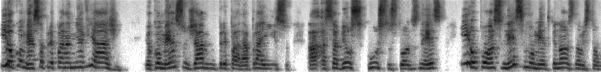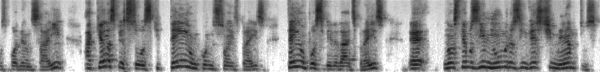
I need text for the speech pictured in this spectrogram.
e eu começo a preparar minha viagem. Eu começo já a me preparar para isso, a, a saber os custos todos nesse, e eu posso, nesse momento que nós não estamos podendo sair, aquelas pessoas que tenham condições para isso, tenham possibilidades para isso, é, nós temos inúmeros investimentos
